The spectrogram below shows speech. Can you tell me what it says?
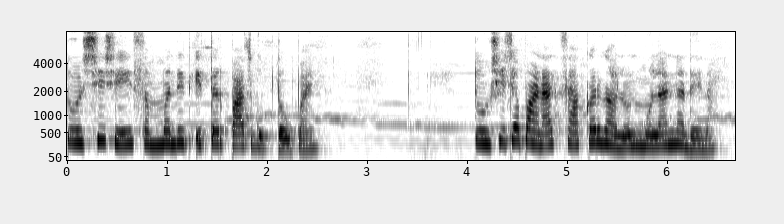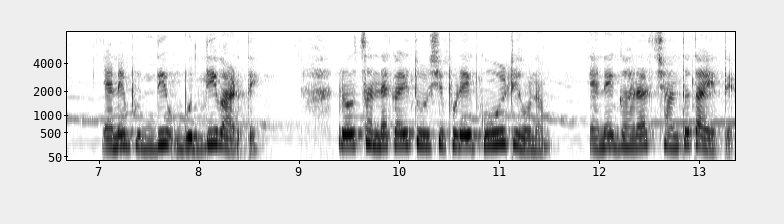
तुळशीशी संबंधित इतर पाच गुप्त उपाय. तुळशीच्या पानात साखर घालून मुलांना देणं. याने बुद्धी बुद्धी वाढते. रोज संध्याकाळी तुळशीपुढे गूळ ठेवणं. याने घरात शांतता येते.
